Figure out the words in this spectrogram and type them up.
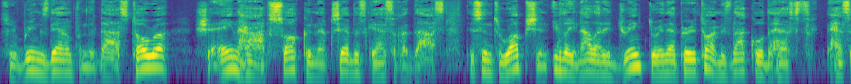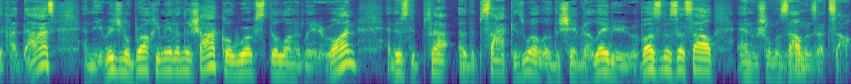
So he brings down from the Das Torah. This interruption, even though you're not allowed to drink during that period of time, is not called the hesek hadas, and the original bracha you made on the shakel works still on it later on, and this is the, uh, the psak as well of the Shevet Alevi, Ravaznu Zatzal, and Rishon Zalman Zatzal.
